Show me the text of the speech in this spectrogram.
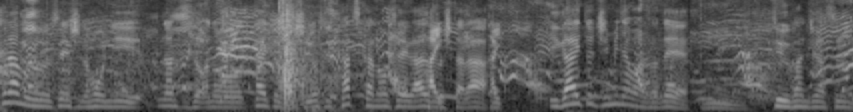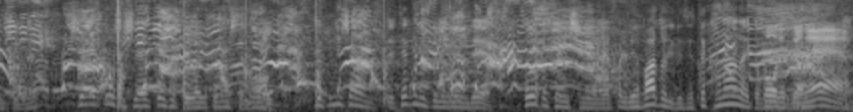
プラム選手の方になんでしょうあのタイトルとして要するに勝つ可能性があるとしたら、はい。意外と地味な技で、っていう感じがするんですよね。試合巧者試合巧者と言われてましても、はい。テクニシャンってテクニックの面でトヨタ選手にはやっぱりレパートリーで絶対かなわないと思そううんですよね、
